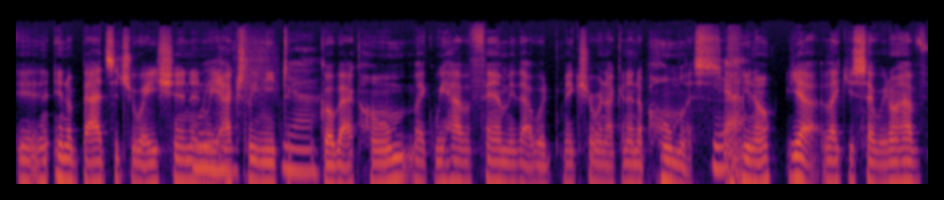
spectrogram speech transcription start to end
in, in a bad situation and we, We actually need to yeah, go back home, like we have a family that would make sure we're not going to end up homeless. Yeah. You know? Yeah. Like you said, we don't have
